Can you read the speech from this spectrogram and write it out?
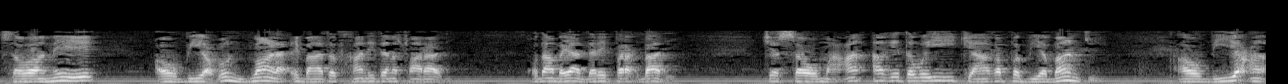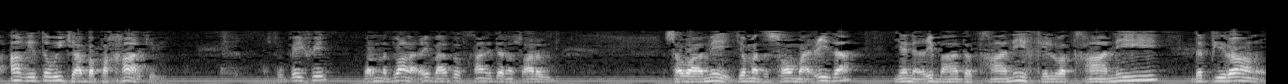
سوامه او بیعون دواړه عبادت خانه د نصارا دي خدا بیا درې پرخ دادي چې سو مع هغه ته وی چې هغه په بیابان کې او بیع هغه ته وی چې هغه په خار کې وي او څه پېښې ورنه دواړه عبادت خانه د نصارا دي سوامه جمع د سو معیدا یعنی عبادت خانی خلوت خانی د پیرانو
